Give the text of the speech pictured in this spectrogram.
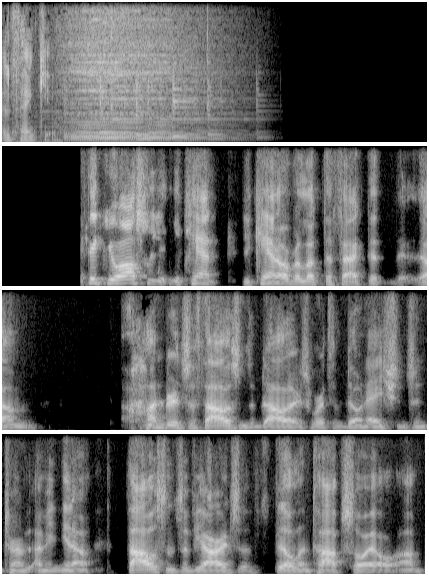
And thank you. I think you also you can't you can't overlook the fact that um, hundreds of thousands of dollars worth of donations in terms. I mean, you know, thousands of yards of fill and topsoil. Um,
